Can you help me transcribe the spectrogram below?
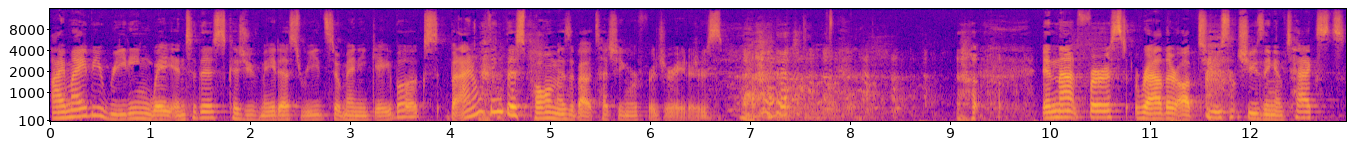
I might be reading way into this because you've made us read so many gay books, but I don't think this poem is about touching refrigerators. In that first, rather obtuse choosing of texts,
